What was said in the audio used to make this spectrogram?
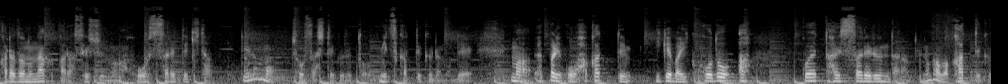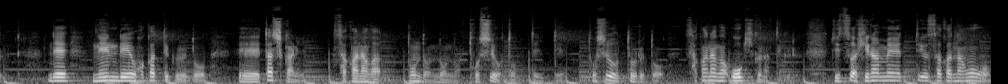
体の中からセシウムが放出されてきたっていうのも調査してくると見つかってくるので、まあ、やっぱりこう測っていけばいくほどあこうやって排出されるんだなというのが分かってくる。で年齢を測ってくると、えー、確かに魚がどんどんどんどん年を取っていて年を取ると魚が大きくなってくる。実はヒラメっていう魚を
